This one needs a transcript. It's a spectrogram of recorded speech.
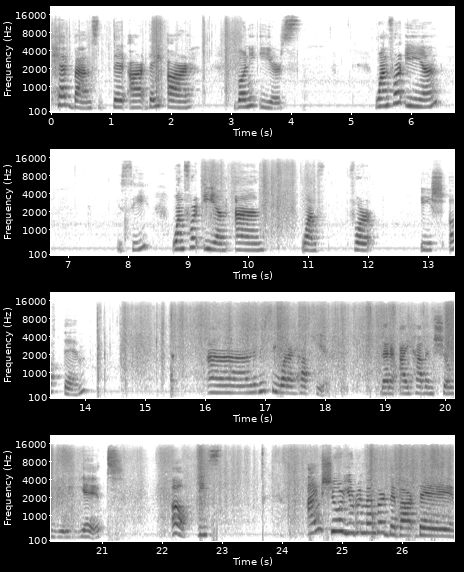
headbands they are they are bunny ears. One for Ian you see? One for Ian and one for each of them. And let me see what I have here that I haven't shown you yet. Oh this I'm sure you remember the bar, the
